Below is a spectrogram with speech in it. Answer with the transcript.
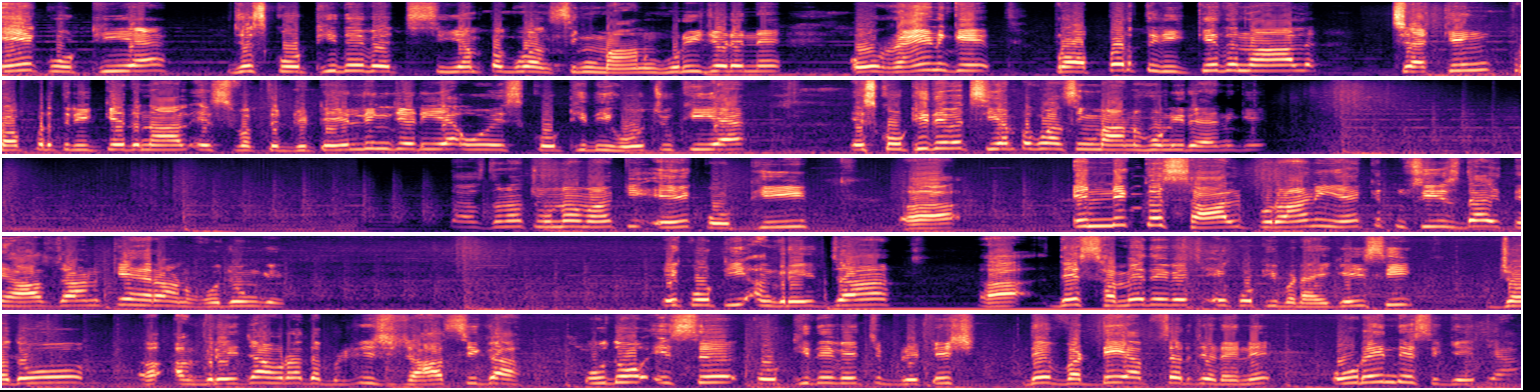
ਇਹ ਕੋਠੀ ਹੈ ਜਿਸ ਕੋਠੀ ਦੇ ਵਿੱਚ ਸੀਐਮ ਭਗਵੰਤ ਸਿੰਘ ਮਾਨ ਹੁਰੀ ਜਿਹੜੇ ਨੇ ਉਹ ਰਹਿਣਗੇ। ਪ੍ਰੋਪਰ ਤਰੀਕੇ ਦੇ ਨਾਲ ਚੈਕਿੰਗ ਪ੍ਰੋਪਰ ਤਰੀਕੇ ਦੇ ਨਾਲ ਇਸ ਵਕਤ ਡਿਟੇਲਿੰਗ ਜਿਹੜੀ ਹੈ ਉਹ ਇਸ ਕੋਠੀ ਦੀ ਹੋ ਚੁੱਕੀ ਹੈ। ਇਸ ਕੋਠੀ ਦੇ ਵਿੱਚ ਸੀਐਮ ਭਗਵੰਤ ਸਿੰਘ ਮਾਨ ਹੋਣੀ ਰਹਿਣਗੇ। ਦੱਸ ਦੇਣਾ ਚਾਹੁੰਦਾ ਵਾਂ ਕਿ ਇਹ ਕੋਠੀ ਅ, ਇੰਨੇ ਕੁ ਸਾਲ ਪੁਰਾਣੀ ਹੈ ਕਿ ਤੁਸੀਂ ਇਸ ਦਾ ਇਤਿਹਾਸ ਜਾਣ ਕੇ ਹੈਰਾਨ ਹੋ ਜਾਓਗੇ। ਇਹ ਕੋਠੀ ਅੰਗਰੇਜ਼ਾਂ ਦੇ ਸਮੇਂ ਦੇ ਵਿੱਚ ਇਹ ਕੋਠੀ ਬਣਾਈ ਗਈ ਸੀ। ਜਦੋਂ ਅੰਗਰੇਜ਼ਾਂ ਹੋਰਾਂ ਦਾ ਬ੍ਰਿਟਿਸ਼ ਰਾਜ ਸੀਗਾ, ਉਦੋਂ ਇਸ ਕੋਠੀ ਦੇ ਵਿੱਚ ਬ੍ਰਿਟਿਸ਼ ਦੇ ਵੱਡੇ ਅਫਸਰ ਜਿਹੜੇ ਨੇ, ਉਹ ਰਹਿੰਦੇ ਸੀਗੇ। ਤੇ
